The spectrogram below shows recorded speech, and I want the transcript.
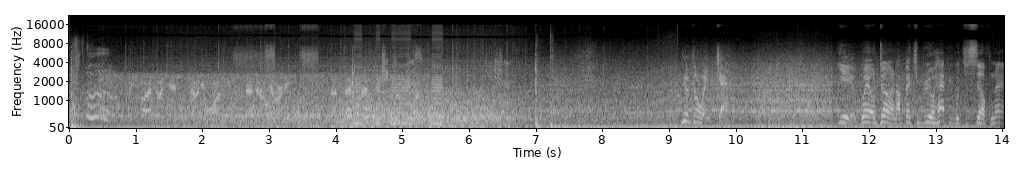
Respond to attention ah! 71, send priority. Suspect You're going down. Yeah, well done. I bet you're real happy with yourself now.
